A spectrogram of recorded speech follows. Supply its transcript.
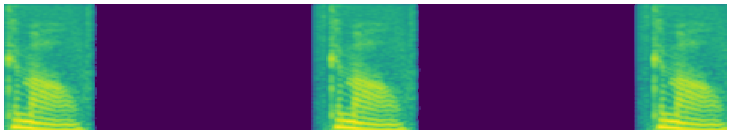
Kamal. Kamal. Kamal.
